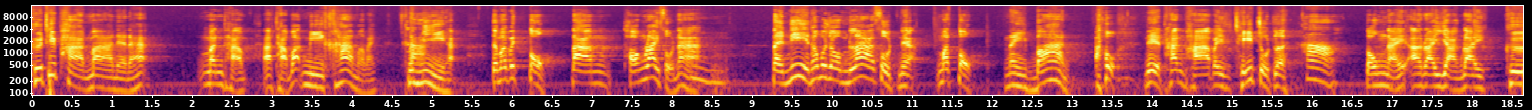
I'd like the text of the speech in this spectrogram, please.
คือที่ผ่านมาเนี่ยนะฮะ มันถามอะถามว่ามีข้ามมาไหมมันมีฮะแต่มันไปตกตามท้องไร่สวนนาแต่นี่ท่านผู้ชมล่าสุดเนี่ยมาตกในบ้าน เอ้านี่ท่านพาไปชี้จุดเลยค่ะ ตรงไหนอะไรอย่างไร คือ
